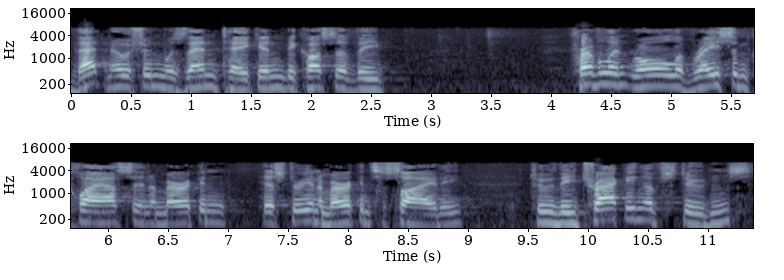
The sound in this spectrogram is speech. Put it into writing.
That notion was then taken because of the prevalent role of race and class in American history and American society to the tracking of students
